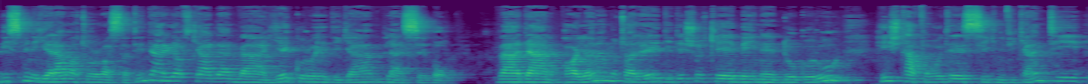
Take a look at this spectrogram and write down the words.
20 میلی گرم آتورواستاتین دریافت کردند و یک گروه دیگه هم پلاسبو و در پایان مطالعه دیده شد که بین دو گروه هیچ تفاوت significant ی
